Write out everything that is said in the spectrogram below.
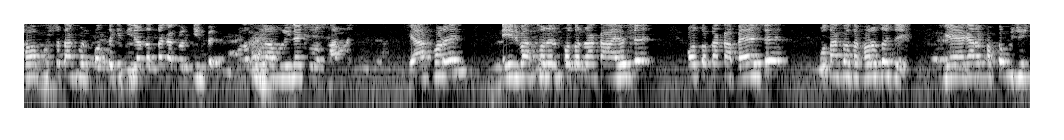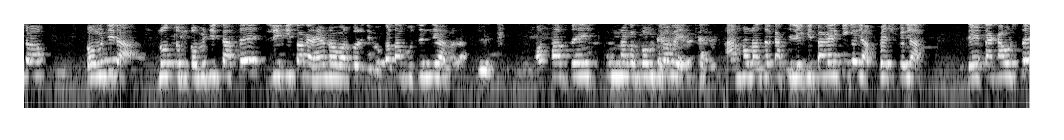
সভাপতি থাকবেন, প্রত্যেকে তিন হাজার টাকা করে কিনবেন। কোনো মূলামূলি নাই, কোনো ছাড় নাই। এরপরে নির্বাচনের কত টাকা আয় হয়েছে, কত টাকা ব্যয় হয়েছে কোথায় কত খরচ হয়েছে এগারো পক্ষ বিশিষ্ট কমিটিরা, নতুন কমিটির কাছে লিখিত আকার হ্যান্ড ওভার করে দিব। কথা বুঝেন নি আপনারা? অর্থাৎ যে পূর্ণাঙ্গ হবে, আমরা ওনাদের কাছে লিখিত আকারে কি করিলাম? পেশ করিলাম। যে টাকা উঠছে,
